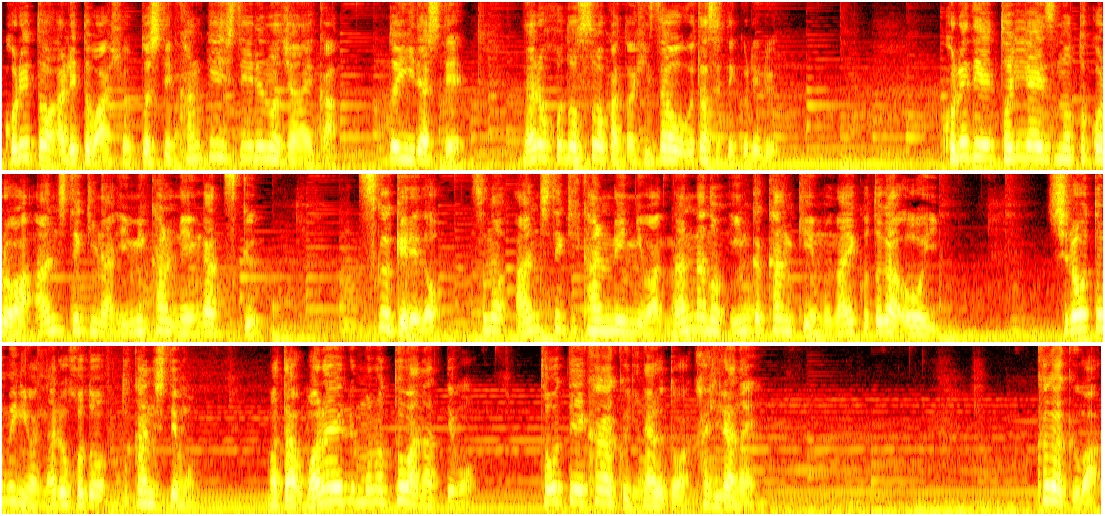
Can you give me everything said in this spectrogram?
これとあれとはひょっとして関係しているのじゃないかと言い出してなるほどそうかと膝を打たせてくれる。これでとりあえずのところは暗示的な意味関連がつく。つくけれどその暗示的関連には何らの因果関係もないことが多い。素人目にはなるほどと感じてもまた笑えるものとはなっても到底科学になるとは限らない。科学は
